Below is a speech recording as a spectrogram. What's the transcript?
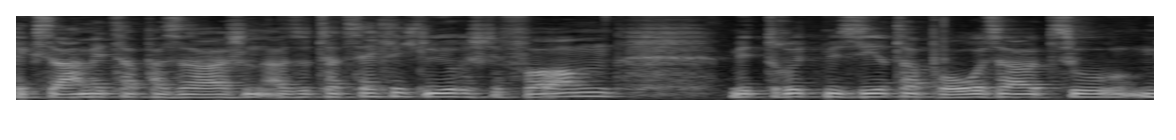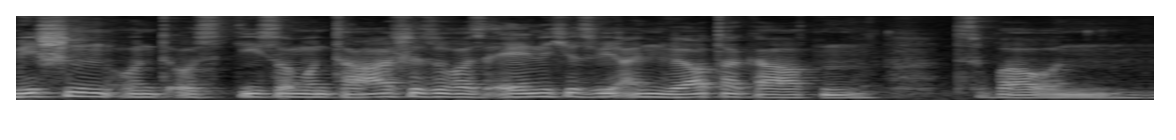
Hexameterpassagen, also tatsächlich lyrische Formen mit rhythmisierter Prosa zu mischen und aus dieser Montage sowas ähnliches wie einen Wörtergarten zu bauen.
